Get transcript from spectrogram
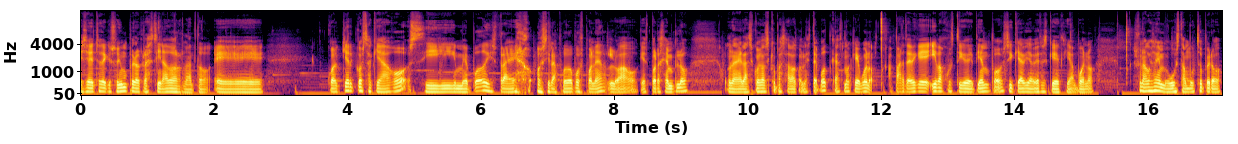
es el hecho de que soy un procrastinador nato. Eh, cualquier cosa que hago, si me puedo distraer o si la puedo posponer, lo hago. Que es, por ejemplo, una de las cosas que pasaba con este podcast, ¿no? Que bueno, aparte de que iba justillo de tiempo, sí que había veces que decía, bueno, es una cosa que me gusta mucho, pero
